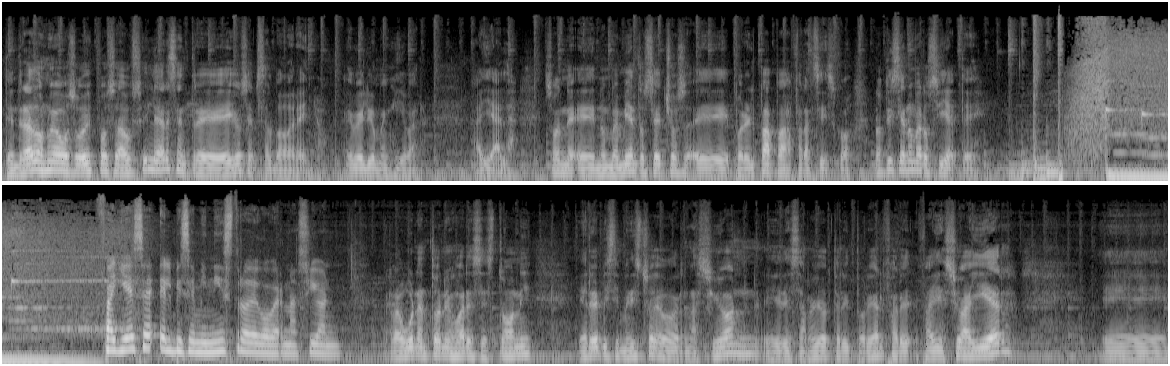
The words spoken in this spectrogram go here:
Tendrá dos nuevos obispos auxiliares, entre ellos el salvadoreño, Evelio Mengíbar Ayala. Son eh, nombramientos hechos eh, por el Papa Francisco. Noticia número 7. Fallece el viceministro de Gobernación. Raúl Antonio Juárez Estoni era el viceministro de Gobernación y Desarrollo Territorial. Falleció ayer. Eh,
